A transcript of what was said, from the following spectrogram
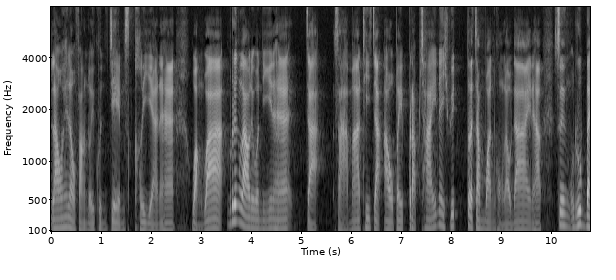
เล่าให้เราฟังโดยคุณเจมส์เคลียร์นะฮะหวังว่าเรื่องราวในวันนี้นะฮะจะสามารถที่จะเอาไปปรับใช้ในชีวิต ประจำวันของเราได้นะครับ ซึ่งรูปแบ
